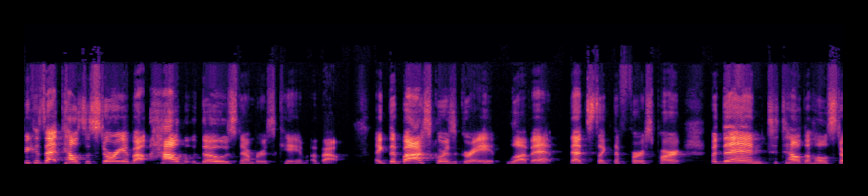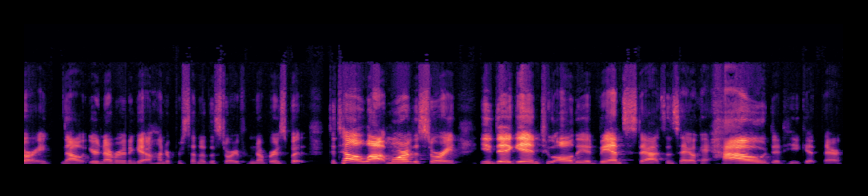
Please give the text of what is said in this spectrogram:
because that tells the story about how those numbers came about. Like the box score is great, love it. That's like the first part. But then to tell the whole story, now you're never going to get 100% of the story from numbers, but to tell a lot more of the story, you dig into all the advanced stats and say, okay, how did he get there?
